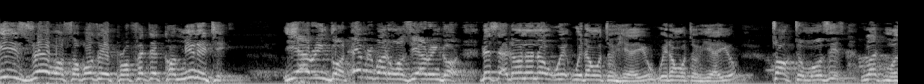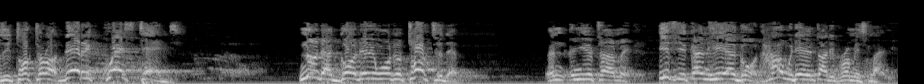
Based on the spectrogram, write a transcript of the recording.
Israel was supposed to be a prophetic community. Hearing God. Everybody was hearing God. They said, no, no, no, we, we don't want to hear you. We don't want to hear you. Talk to Moses. Let Moses talk to us. They requested. Not that God didn't want to talk to them. And, and you tell me, if you can't hear God, how will they enter the promised land?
